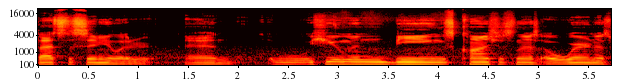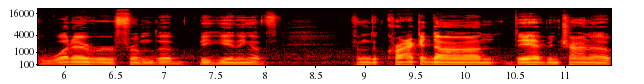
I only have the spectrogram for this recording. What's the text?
that's the simulator, and human beings consciousness awareness whatever from the beginning of from the crack of dawn they have been trying to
